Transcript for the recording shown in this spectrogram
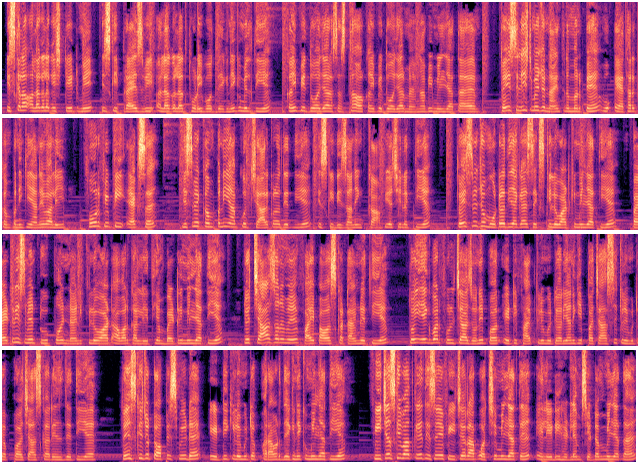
इसके अलावा अलग अलग स्टेट में इसकी प्राइस भी अलग अलग थोड़ी बहुत देखने को मिलती है। कहीं पे 2000 सस्ता और कहीं पे 2000 महँगा भी मिल जाता है। तो इस लिस्ट में जो नाइन्थ नंबर पे है, वो एथर कंपनी की आने वाली 450X है, जिसमें कंपनी आपको चार कलर देती है। इसकी डिज़ाइनिंग काफ़ी अच्छी लगती है। तो इसमें जो मोटर दिया गया है सिक्स किलो की मिल जाती है। बैटरी इसमें टू किलो आवर का लिथियम बैटरी मिल जाती है, जो चार्ज होने में फाइव आवर्स का टाइम लेती है। तो एक बार फुल चार्ज होने पर 85 किलोमीटर यानी कि पचासी किलोमीटर पर चार्ज का रेंज देती है। तो इसकी जो टॉप स्पीड है 80 किलोमीटर पर आवर देखने को मिल जाती है। फीचर्स की बात करें तो इसमें फीचर आपको अच्छे मिल जाते हैं। एलईडी हेडलैम्प सेटअप मिल जाता है।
